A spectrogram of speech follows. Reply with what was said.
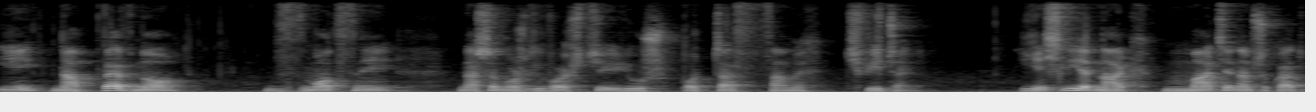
i na pewno wzmocni nasze możliwości już podczas samych ćwiczeń. Jeśli jednak macie na przykład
